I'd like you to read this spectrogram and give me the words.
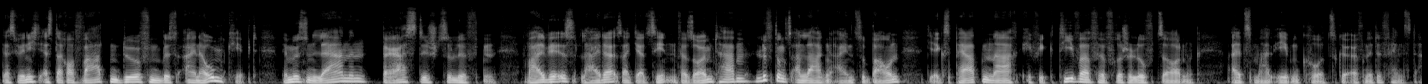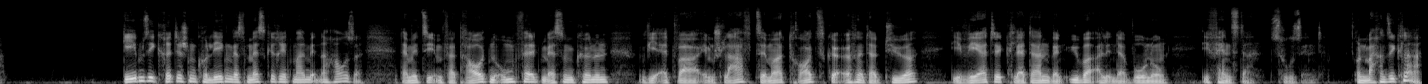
Dass wir nicht erst darauf warten dürfen, bis einer umkippt. Wir müssen lernen, drastisch zu lüften, weil wir es leider seit Jahrzehnten versäumt haben, Lüftungsanlagen einzubauen, die Experten nach effektiver für frische Luft sorgen, als mal eben kurz geöffnete Fenster. Geben Sie kritischen Kollegen das Messgerät mal mit nach Hause, damit Sie im vertrauten Umfeld messen können, wie etwa im Schlafzimmer trotz geöffneter Tür die Werte klettern, wenn überall in der Wohnung die Fenster zu sind. Und machen Sie klar,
